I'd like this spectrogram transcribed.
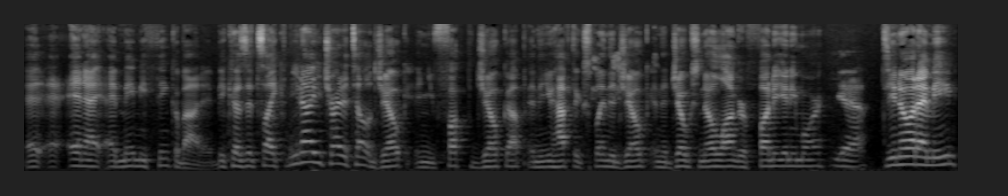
And I, it made me think about it because it's like, you know, how you try to tell a joke and you fuck the joke up and then you have to explain the joke and the joke's no longer funny anymore? yeah. Do you know what I mean?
